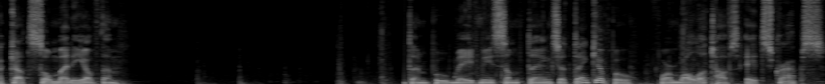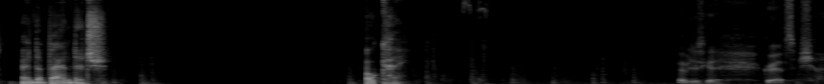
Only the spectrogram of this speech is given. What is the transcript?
I got so many of them. Then Boo made me some things. Yeah, thank you, Boo. Four Molotovs, eight scraps, and a bandage. Okay. I'm just gonna grab some shut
